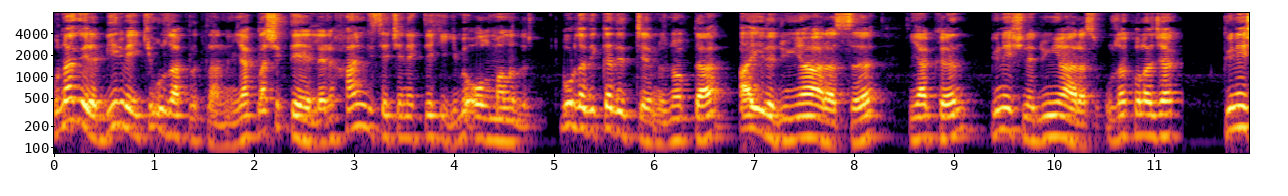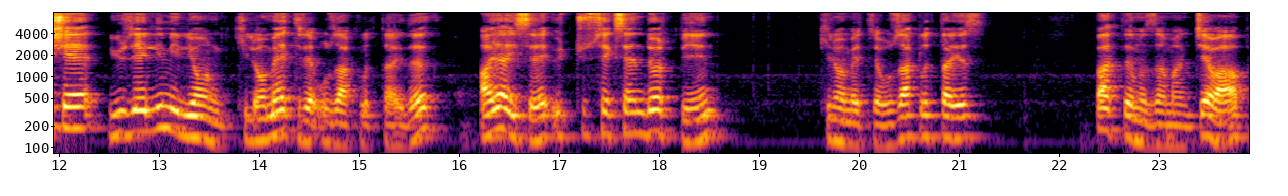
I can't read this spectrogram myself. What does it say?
Buna göre 1 ve 2 uzaklıklarının yaklaşık değerleri hangi seçenekteki gibi olmalıdır? Burada dikkat edeceğimiz nokta ay ile dünya arası yakın, güneş ile dünya arası uzak olacak. Güneşe 150 milyon kilometre uzaklıktaydık. Ay'a ise 384 bin kilometre uzaklıktayız. Baktığımız zaman cevap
